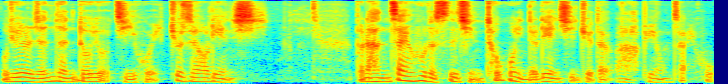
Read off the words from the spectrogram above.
我觉得人人都有机会，就是要练习。本来很在乎的事情，透过你的练习，觉得啊不用在乎。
